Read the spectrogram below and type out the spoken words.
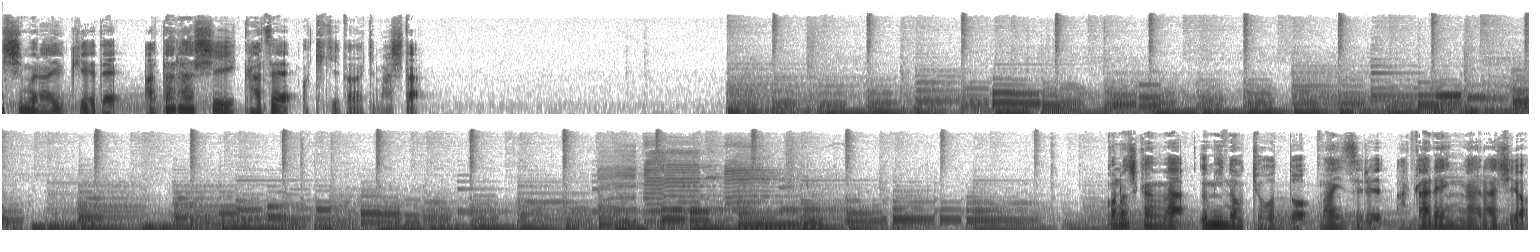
西村幸恵で新しい風お聴きいただきました。この時間は海の京都舞鶴赤レンガラジオ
